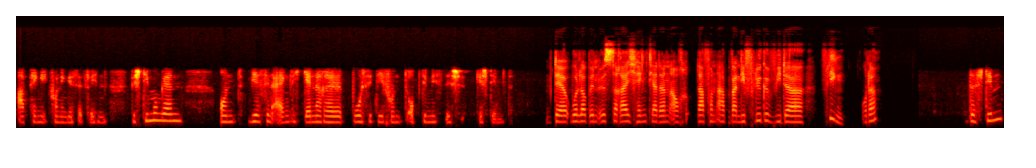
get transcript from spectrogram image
abhängig von den gesetzlichen Bestimmungen. Und wir sind eigentlich generell positiv und optimistisch der Urlaub in Österreich hängt ja dann auch davon ab, wann die Flüge wieder fliegen, oder? Das stimmt.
